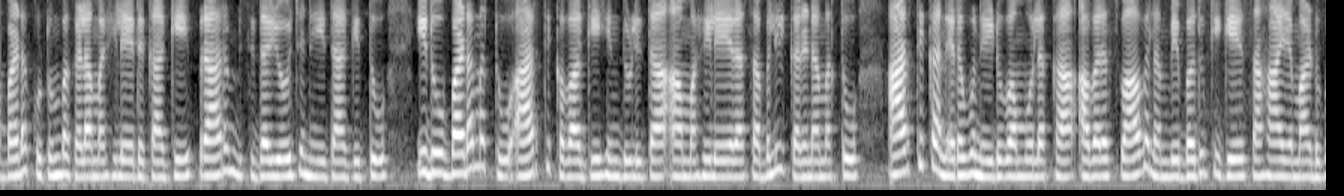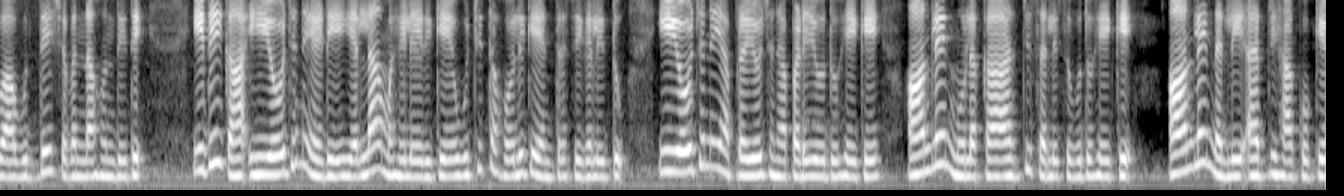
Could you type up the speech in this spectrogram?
ಬಡ ಕುಟುಂಬಗಳ ಮಹಿಳೆಯರಿಗಾಗಿ ಪ್ರಾರಂಭಿಸಿದ ಯೋಜನೆ ಇದಾಗಿದ್ದು, ಇದು ಬಡ ಮತ್ತು ಆರ್ಥಿಕವಾಗಿ ಹಿಂದುಳಿದ ಆ ಮಹಿಳೆಯರ ಸಬಲೀಕರಣ ಮತ್ತು ಆರ್ಥಿಕ ನೆರವು ನೀಡುವ ಮೂಲಕ ಅವರ ಸ್ವಾವಲಂಬಿ ಬದುಕಿಗೆ ಸಹಾಯ ಮಾಡುವ ಉದ್ದೇಶವನ್ನು ಹೊಂದಿದೆ. ಇದೀಗ ಈ ಯೋಜನೆಯಡಿ ಎಲ್ಲ ಮಹಿಳೆಯರಿಗೆ ಉಚಿತ ಹೊಲಿಗೆ ಯಂತ್ರ ಸಿಗಲಿದ್ದು, ಈ ಯೋಜನೆಯ ಪ್ರಯೋಜನ ಪಡೆಯುವುದು ಹೇಗೆ, ಆನ್ಲೈನ್ ಮೂಲಕ ಅರ್ಜಿ ಸಲ್ಲಿಸುವುದು ಹೇಗೆ? ಆನ್ಲೈನ್ನಲ್ಲಿ ಅರ್ಜಿ ಹಾಕೋಕೆ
